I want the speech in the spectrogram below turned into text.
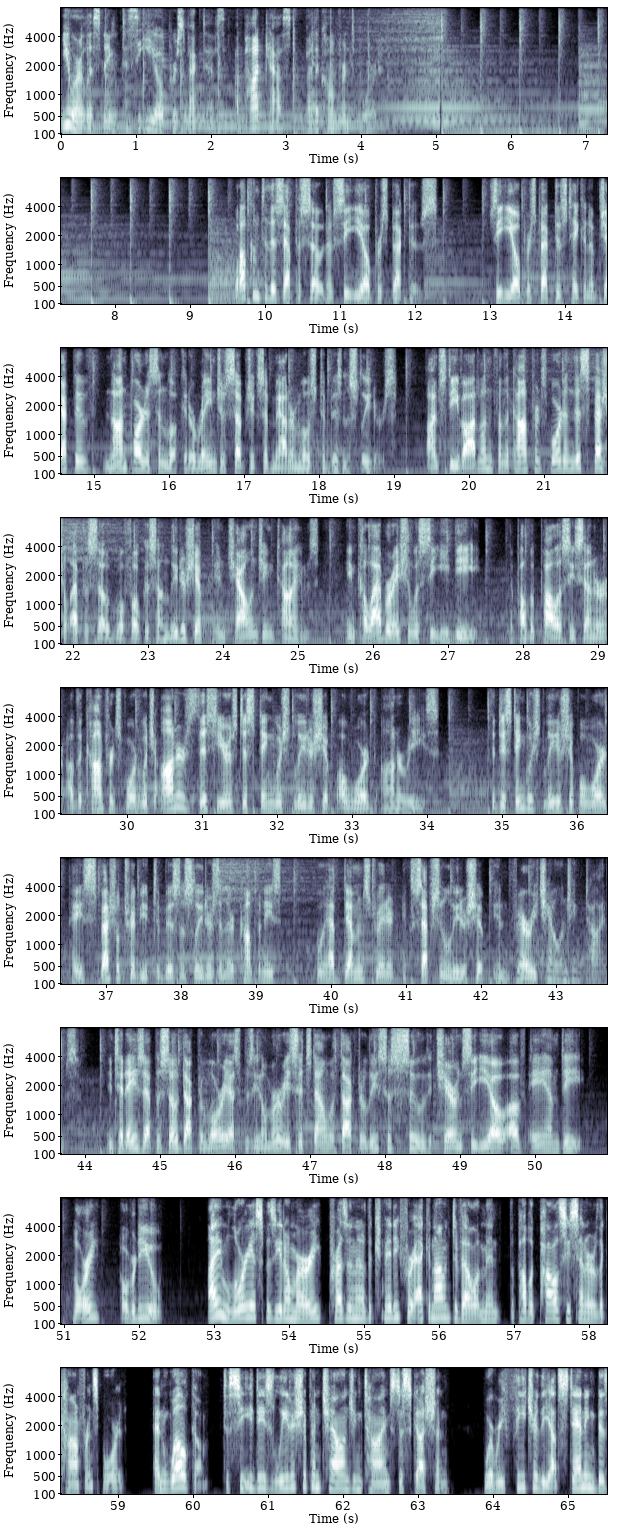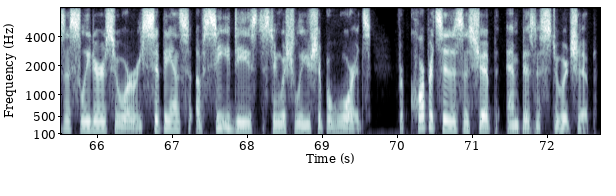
You are listening to CEO Perspectives, a podcast by the Conference Board. Welcome to this episode of CEO Perspectives. CEO Perspectives take an objective, nonpartisan look at a range of subjects that matter most to business leaders. I'm Steve Odland from the Conference Board, and this special episode will focus on leadership in challenging times in collaboration with CED, the Public Policy Center of the Conference Board, which honors this year's Distinguished Leadership Award honorees. The Distinguished Leadership Award pays special tribute to business leaders and their companies who have demonstrated exceptional leadership in very challenging times. In today's episode, Dr. Lori Esposito Murray sits down with Dr. Lisa Su, the chair and CEO of AMD. Lori, over to you. I am Lori Esposito Murray, President of the Committee for Economic Development, the Public Policy Center of the Conference Board, and welcome to CED's Leadership in Challenging Times discussion, where we feature the outstanding business leaders who are recipients of CED's Distinguished Leadership Awards for corporate citizenship and business stewardship.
